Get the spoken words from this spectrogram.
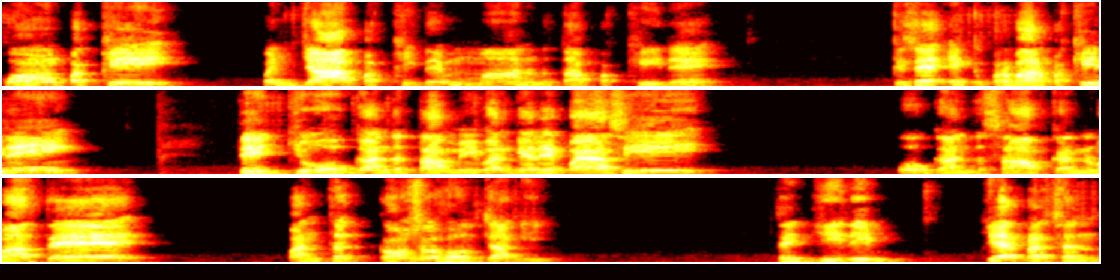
ਕੌਮ ਪੱਖੀ, ਪੰਜਾਬ ਪੱਖੀ ਤੇ ਮਾਨਵਤਾ ਪੱਖੀ ਨੇ। ਕਿਸੇ ਇੱਕ ਪਰਿਵਾਰ ਪੱਖੀ ਨਹੀਂ। ਤੇ ਜੋ ਗੰਦ ਧਾਮੀ ਵਰਗੇ ਨੇ ਪਾਇਆ ਸੀ ਉਹ ਗੰਦ ਸਾਫ਼ ਕਰਨ ਵਾਸਤੇ ਪੰਥਕ ਕੌਂਸਲ ਹੋਂਦ ਚ ਆ ਗਈ। ਤੇ ਜਿਹਦੀ ਚੇਅਰਪਰਸਨ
